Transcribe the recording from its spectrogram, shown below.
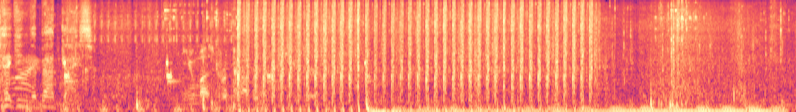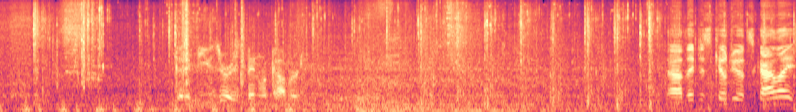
Taking the bad guys. You must recover the diffuser. The diffuser has been recovered. Uh, they just killed you at Skylight?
